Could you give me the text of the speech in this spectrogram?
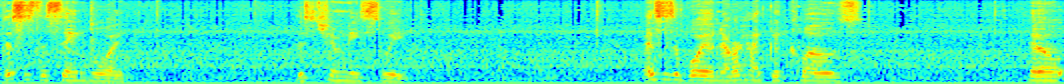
This is the same boy this chimney sweep this is a boy who never had good clothes who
